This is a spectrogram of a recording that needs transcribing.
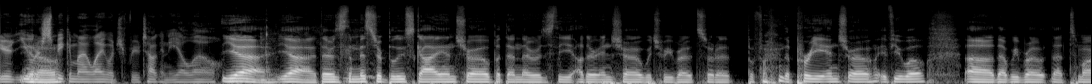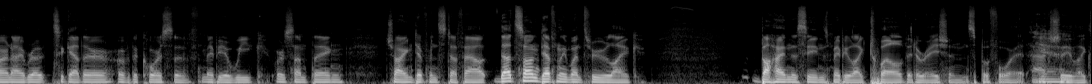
You're, You you are know. speaking my language if you're talking ELO. Yeah, yeah. There's the Mr. Blue Sky intro, but then there was the other intro, which we wrote sort of before the pre-intro, if you will, uh, that we wrote, that Tamar and I wrote together over the course of maybe a week or something, trying different stuff out. That song definitely went through like behind the scenes, maybe like 12 iterations before it Yeah. actually like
